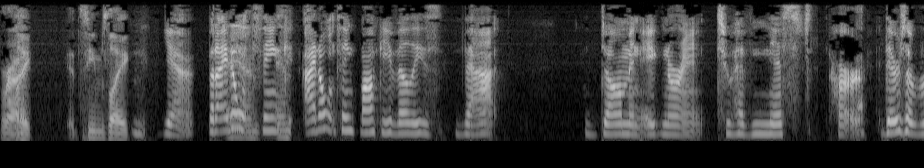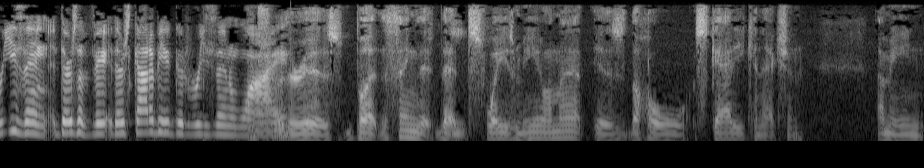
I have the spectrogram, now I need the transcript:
Right. Like, it seems like Yeah, but I don't And- think and- I don't think Machiavelli's that dumb and ignorant to have missed her. There's a reason. There's a ve- there's got to be a good reason I'm why. sure there is, but the thing that that sways me on that is the whole Scatty connection. I mean,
